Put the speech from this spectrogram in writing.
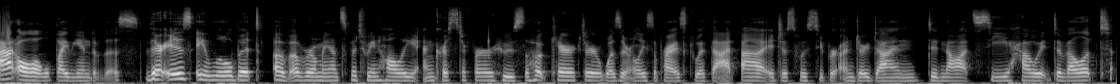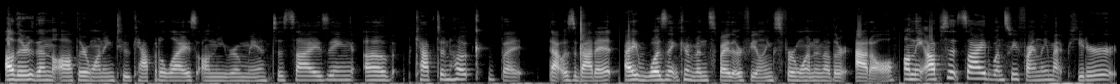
at all by the end of this. There is a little bit of a romance between Holly and Christopher, who's the Hook character. Wasn't really surprised with that. Uh, it just was super underdone. Did not see how it developed other than the author wanting to capitalize on the romanticizing of Captain Hook, but that was about it. I wasn't convinced by their feelings for one another at all. On the opposite side, once we finally met Peter,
